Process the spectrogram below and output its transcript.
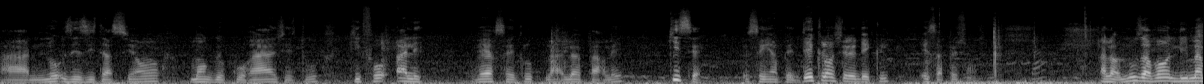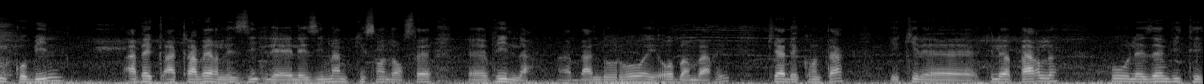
à nos hésitations, manque de courage et tout, qu'il faut aller vers ces groupes-là, leur parler. Qui sait? Le Seigneur peut déclencher le déclic et ça peut changer. Alors, nous avons l'imam Kobin avec, à travers les, les, imams qui sont dans ces euh, villes-là, à Bandoro et Obambari, qui a des contacts et qui, les, qui leur parle pour les inviter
